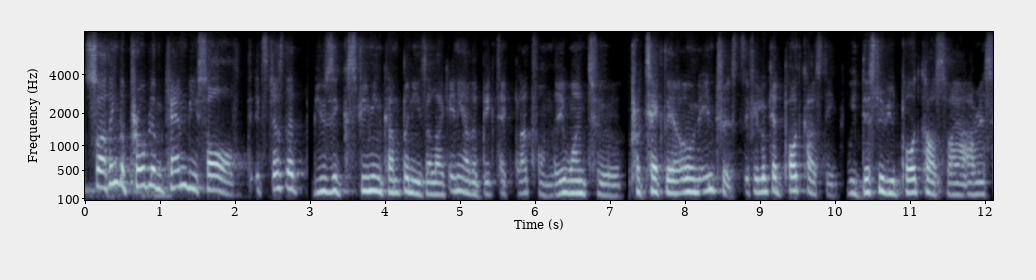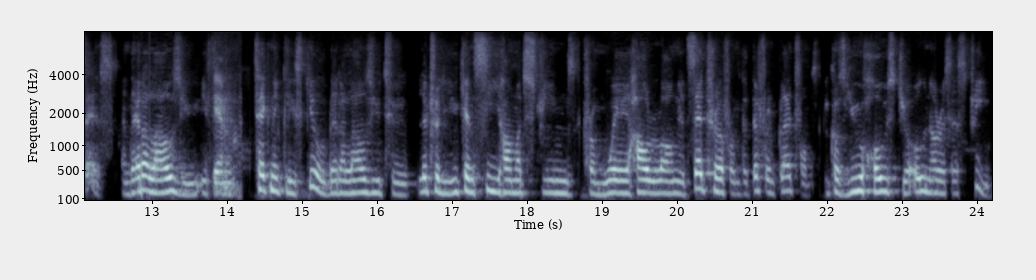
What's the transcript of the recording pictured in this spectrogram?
So i think the problem can be solved. It's just that music streaming companies are like any other big tech platform. They want to protect their own interests. If you look at podcasting we distribute podcasts via rss and that allows you if yeah. you technically skilled that allows you to literally you can see how much streams from where how long etc from the different platforms because you host your own rss stream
